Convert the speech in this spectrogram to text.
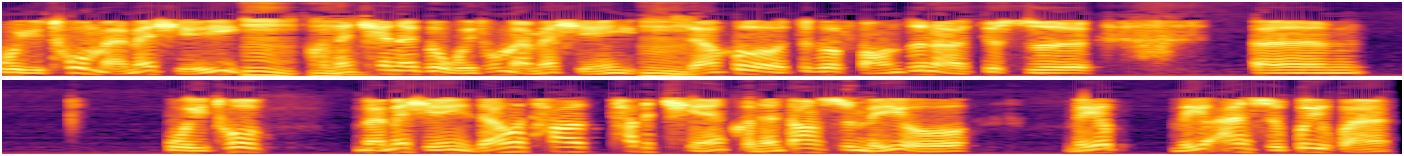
委托买卖协议，嗯，可能签了一个委托买卖协议，嗯，然后这个房子呢，就是嗯委托买卖协议，然后他他的钱可能当时没有没有没有按时归还，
